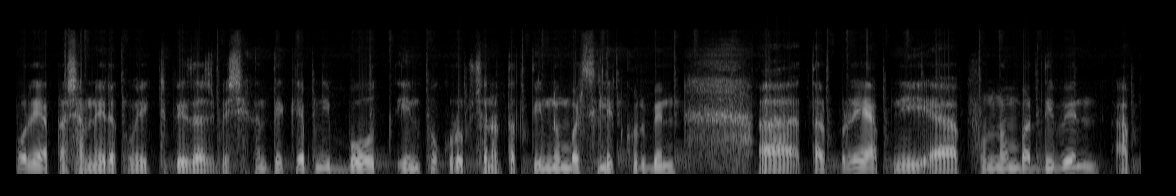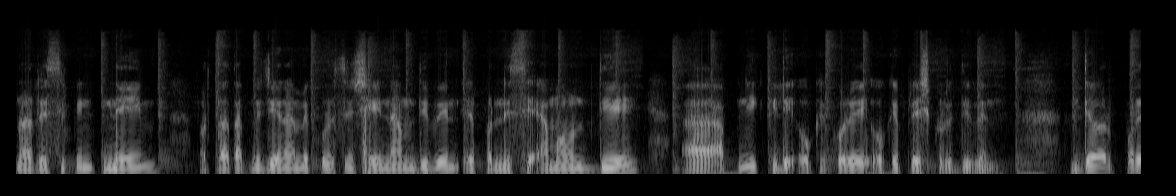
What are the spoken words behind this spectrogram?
পরে আপনার সামনে এরকম একটি পেজ আসবে। সেখান থেকে আপনি বোথ ইনফো করপশন অর্থাৎ তিন নম্বর সিলেক্ট করবেন তারপরে আপনি ফোন নম্বর দিবেন, আপনার রেসিপেন্ট নেম অর্থাৎ আপনি যে নামে করেছেন সেই নাম দিবেন, এরপর নিচে অ্যামাউন্ট দিয়ে আপনি ক্লিক ওকে করে ওকে প্রেস করে দিবেন। দেওয়ার পরে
